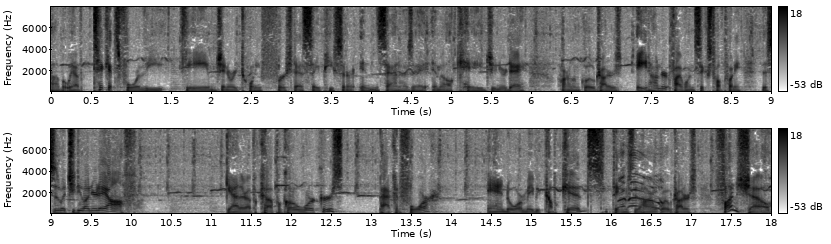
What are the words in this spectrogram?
Uh, but we have tickets for the game January 21st at SAP Center in San Jose, MLK Junior Day. Harlem Globetrotters 800 516 1220. This is what you do on your day off. Gather up a couple co-workers, pack it four, and or maybe a couple kids, take them to the Harlem Globetrotters. Fun show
